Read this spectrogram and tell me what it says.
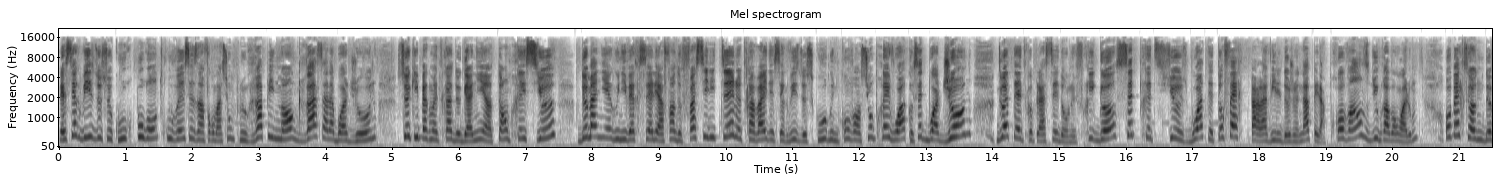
les services de secours pourront trouver ces informations plus rapidement grâce à la boîte jaune, ce qui permettra de gagner un temps précieux de manière universelle et afin de faciliter le travail des services de secours. Une convention prévoit que cette boîte jaune doit être placée dans le frigo. Cette précieuse boîte est offerte par la ville de Genappe et la province du Brabant Wallon aux personnes de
